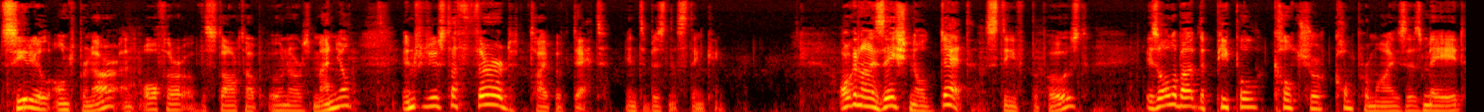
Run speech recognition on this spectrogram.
serial entrepreneur and author of the Startup Owner's Manual, introduced a third type of debt into business thinking. Organizational debt, Steve proposed, is all about the people culture compromises made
